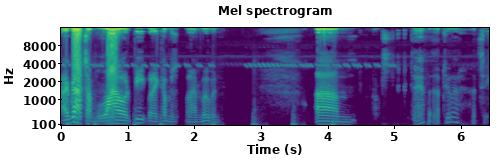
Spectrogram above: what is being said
I've got some loud feet when it comes when I'm moving. Um, do I have it up too loud? Let's see.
